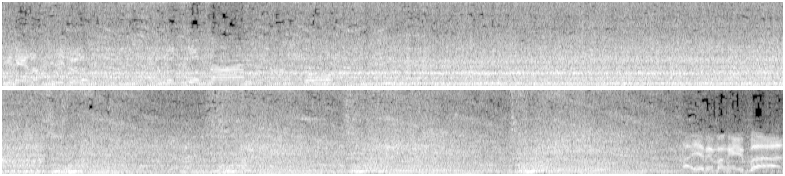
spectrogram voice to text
Ini enak sih idulnya. Lutut-lutan, masuk. Saya memang hebat.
